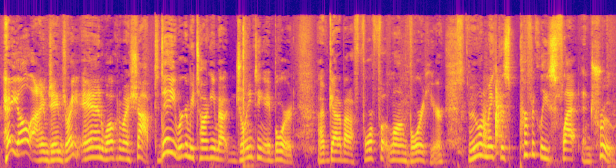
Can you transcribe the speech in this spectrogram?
Hey y'all, I'm James Wright and welcome to my shop. Today we're going to be talking about jointing a board. I've got about a four foot long board here and we want to make this perfectly flat and true.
